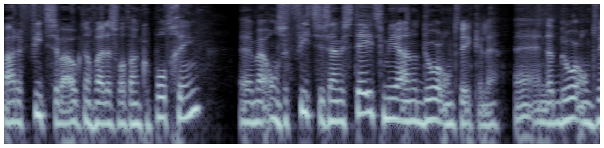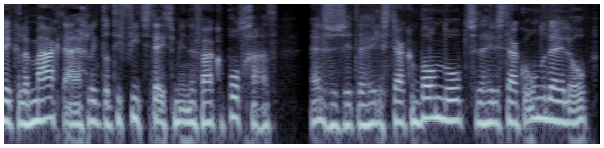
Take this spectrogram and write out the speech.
waren fietsen waar ook nog wel eens wat aan kapot ging. Eh, maar onze fietsen zijn we steeds meer aan het doorontwikkelen. en dat doorontwikkelen maakt eigenlijk dat die fiets steeds minder vaak kapot gaat. Dus er zitten hele sterke banden op, er zitten hele sterke onderdelen op.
